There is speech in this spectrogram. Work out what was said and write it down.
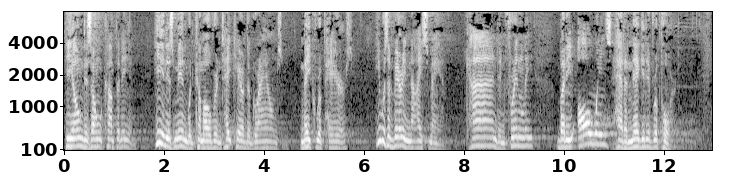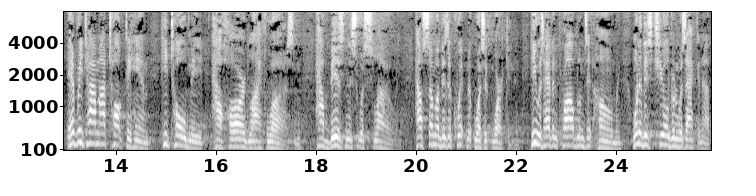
He owned his own company, and he and his men would come over and take care of the grounds, and make repairs. He was a very nice man, kind and friendly, but he always had a negative report. Every time I talked to him, he told me how hard life was and how business was slow and how some of his equipment wasn't working. And he was having problems at home, and one of his children was acting up,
